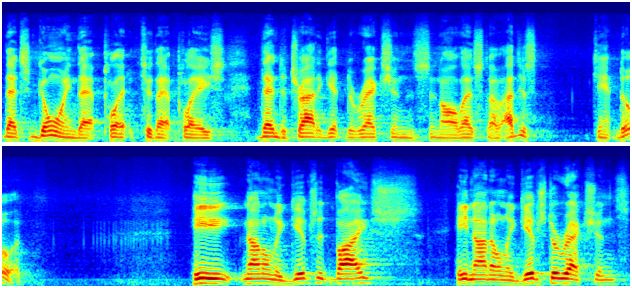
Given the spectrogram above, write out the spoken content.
that's going that to that place than to try to get directions and all that stuff. I just can't do it. He not only gives advice, he not only gives directions,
